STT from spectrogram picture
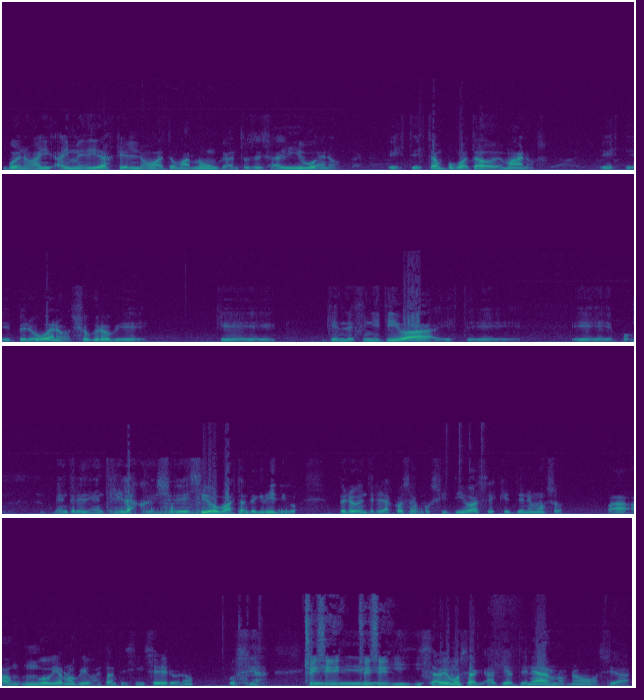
bueno, hay, hay medidas que él no va a tomar nunca. Entonces ahí, bueno, este, está un poco atado de manos. Este, pero bueno, yo creo que, que, en definitiva, este, eh, entre, entre las yo he sido bastante crítico, pero entre las cosas positivas es que tenemos a, un gobierno que es bastante sincero, ¿no? O sea, sí, sí, este, sí, Y, sabemos a, qué atenernos, ¿no? O sea,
